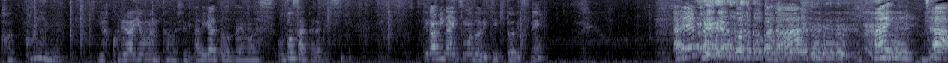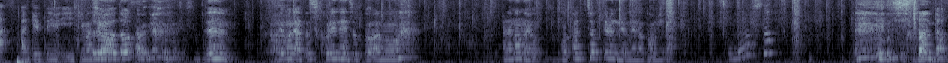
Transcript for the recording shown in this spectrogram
かっこいいねいやこれは読むの楽しみ。ありがとうございます。お父さんからです。手紙がいつも通り適当ですね。あれ？プレゼントはどこかな？はい。じゃあ開けていきましょう。お父さんが。うん。でもね私これねちょっとあのあれなのよ。分かっちゃってるんだよね中身が。おならした？したんだ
